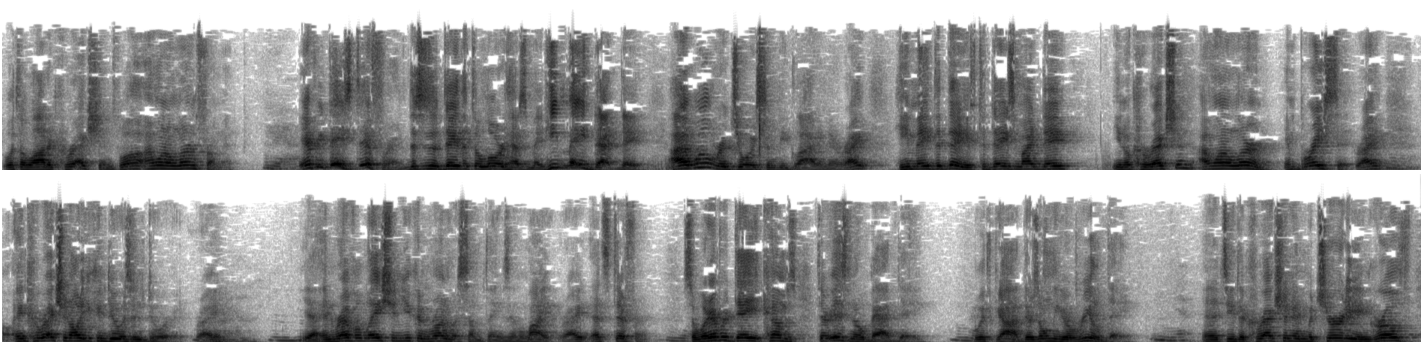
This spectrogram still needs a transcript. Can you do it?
with a lot of corrections. Well, I want to learn from it. Yeah. Every day's different. This is a day that the Lord has made. He made that day. I will rejoice and be glad in it, right? He made the day. If today's my day, you know, correction, I want to learn. Embrace it, right? In correction, all you can do is endure it, right? Yeah. Mm-hmm. yeah. In revelation, you can run with some things in light, right? That's different. Yeah. So whatever day it comes, there is no bad day with God. There's only a real day. And it's either correction and maturity and growth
